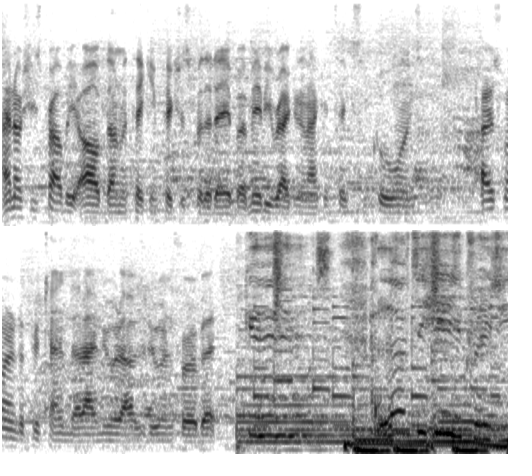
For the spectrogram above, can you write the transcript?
I know she's probably all done with taking pictures for the day, but maybe Regan and I can take some cool ones. I just wanted to pretend that I knew what I was doing for a bit. I love to hear your crazy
